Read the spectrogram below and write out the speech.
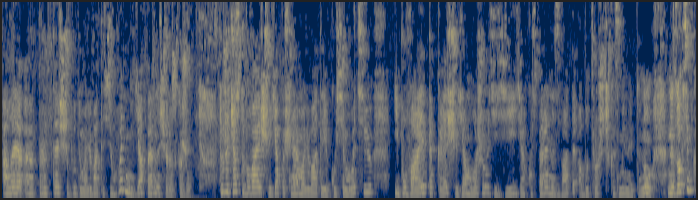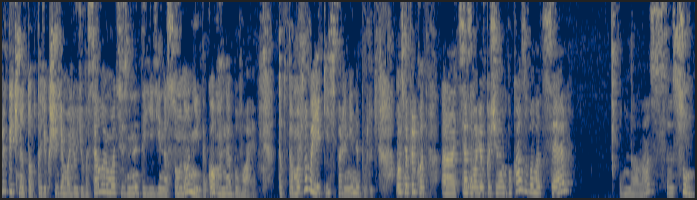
але е, про те, що буду малювати сьогодні, я певно що розкажу. Дуже часто буває, що я починаю малювати якусь емоцію, і буває таке, що я можу її якось переназвати або трошечки змінити. Ну, не зовсім критично, тобто, якщо я малюю веселу емоцію, змінити її на сумну, ні, такого не буває. Тобто, можливо, якісь переміни будуть. Ось, наприклад, е, ця замальовка, що я вам показувала, це у нас сум.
